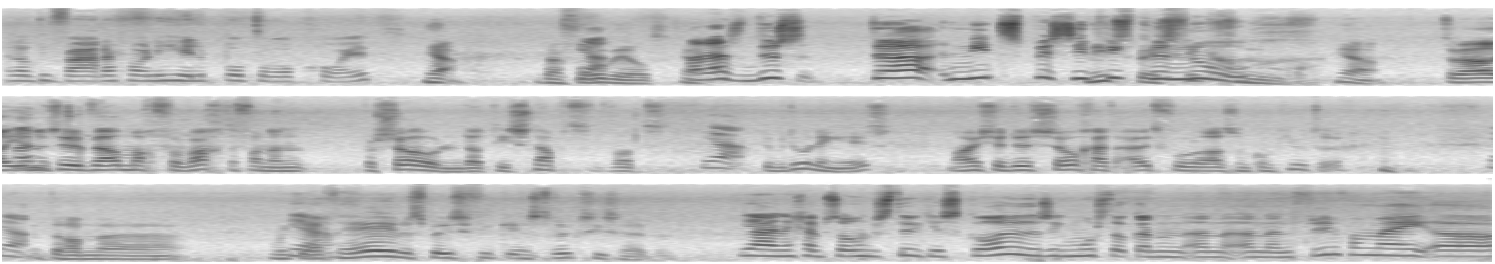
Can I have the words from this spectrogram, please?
En dat die vader gewoon die hele pot erop gooit. bijvoorbeeld. Ja. Maar dat is dus te niet specifiek, Niet specifiek genoeg. genoeg. Ja. Terwijl je Want- natuurlijk wel mag verwachten van een persoon dat hij snapt wat Ja, de bedoeling is. Maar als je dus zo gaat uitvoeren als een computer, Ja. dan eh, moet je Ja. echt hele specifieke instructies hebben. Ja, en ik heb zo'n stukjes code, dus ik moest ook aan, aan, aan een vriend van mij eh,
